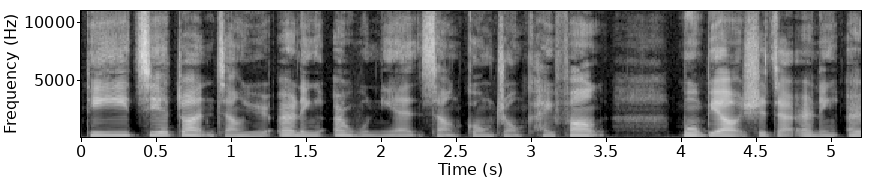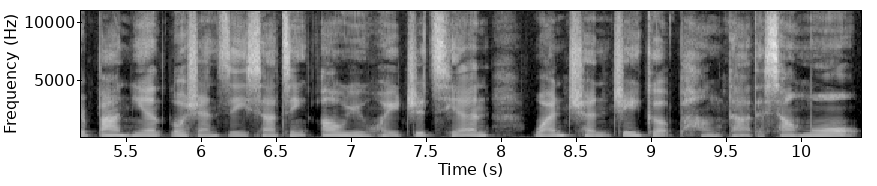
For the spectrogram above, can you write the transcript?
第一阶段将于二零二五年向公众开放。目标是在二零二八年洛杉矶夏季奥运会之前完成这个庞大的项目。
